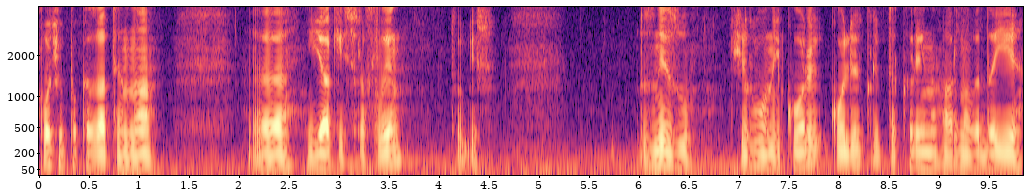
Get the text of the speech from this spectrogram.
Хочу показати на е, якість рослин. Тобі ж знизу червоний колір криптокаріна гарно видає.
